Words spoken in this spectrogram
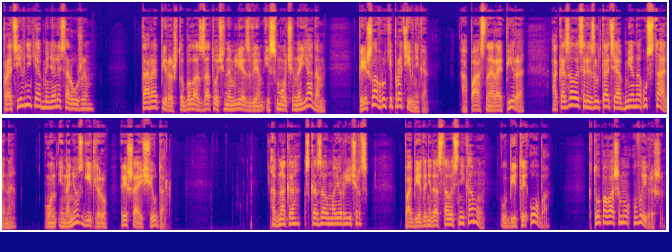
противники обменялись оружием. Та рапира, что была с заточенным лезвием и смочена ядом, перешла в руки противника. Опасная рапира оказалась в результате обмена у Сталина. Он и нанес Гитлеру решающий удар. «Однако», — сказал майор Ричардс, — «победа не досталась никому, убиты оба. Кто, по-вашему, выигрыше?»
